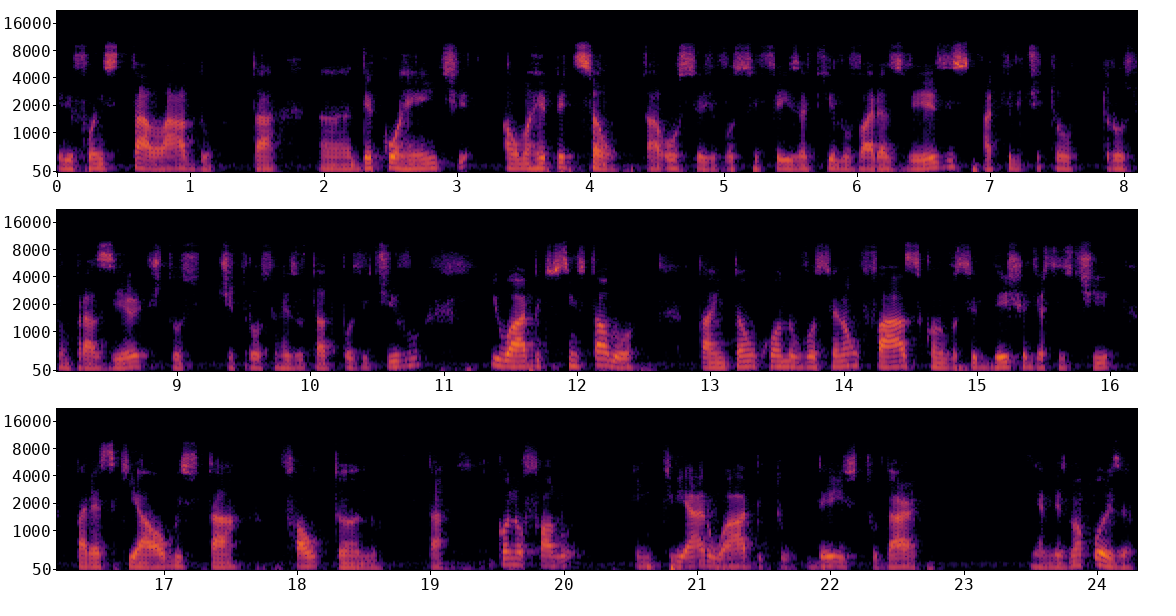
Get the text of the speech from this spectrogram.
ele foi instalado, tá, uh, decorrente a uma repetição, tá? Ou seja, você fez aquilo várias vezes, aquilo te trouxe um prazer, te, te trouxe um resultado positivo e o hábito se instalou. Tá? Então, quando você não faz, quando você deixa de assistir, parece que algo está faltando. Tá? Quando eu falo em criar o hábito de estudar, é a mesma coisa.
